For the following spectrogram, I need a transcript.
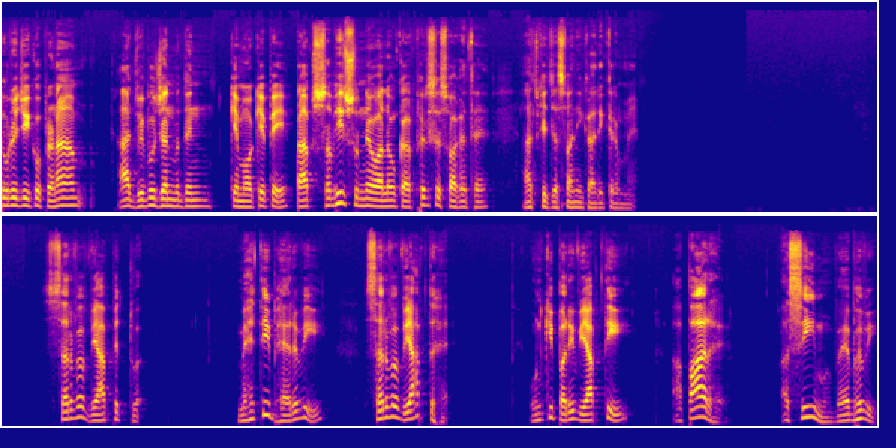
गुरु जी को प्रणाम। आज विभु जन्मदिन के मौके पे आप सभी सुनने वालों का फिर से स्वागत है आज के जसवानी कार्यक्रम में। सर्वव्यापित्व। महती भैरवी सर्वव्याप्त है। उनकी परिव्याप्ति अपार है, असीम वैभवी।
